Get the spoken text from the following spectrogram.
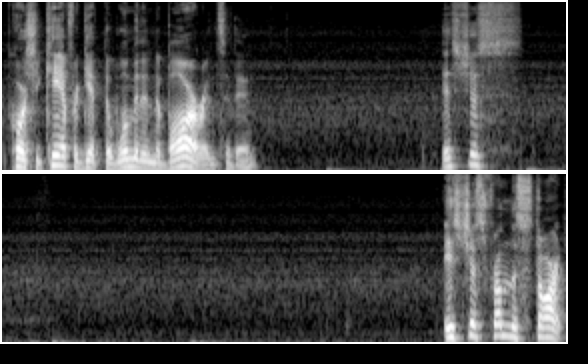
Of course, you can't forget the woman in the bar incident. It's just it's just from the start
